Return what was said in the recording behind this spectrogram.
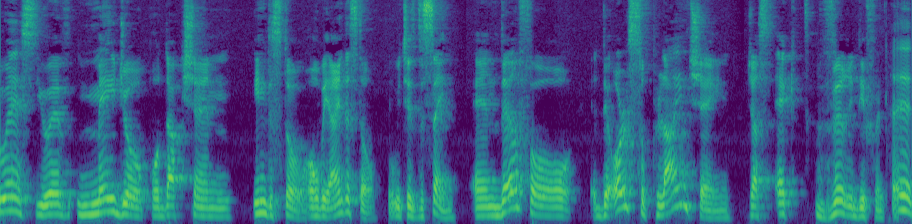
US, you have major production in the store or behind the store, which is the same. And therefore, the whole supply chain just act very different. Uh,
